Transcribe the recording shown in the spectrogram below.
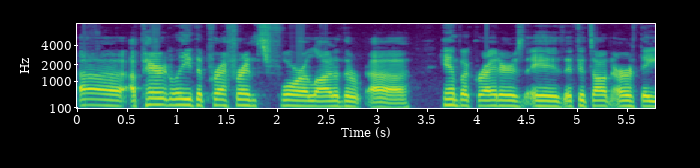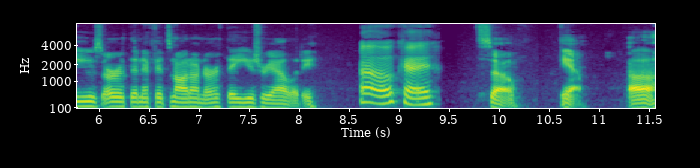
Uh, apparently, the preference for a lot of the uh, handbook writers is if it's on Earth, they use Earth, and if it's not on Earth, they use reality. Oh, okay. So, yeah. Uh,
